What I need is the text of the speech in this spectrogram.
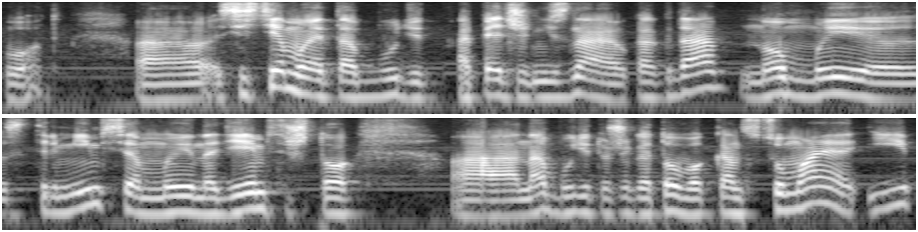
Вот. Э, Система это будет, опять же, не знаю когда, но мы э, стремимся, мы надеемся, что э, она будет уже готова к концу мая и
